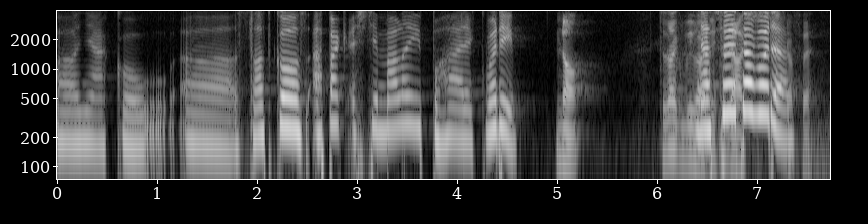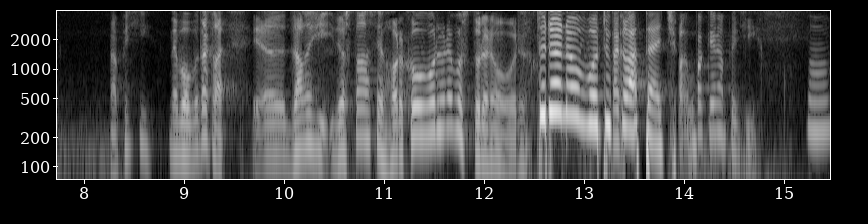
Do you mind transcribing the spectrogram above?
uh, nějakou uh, sladkost a pak ještě malý pohárek vody. No, to tak bývá, Na co je ta voda? Kafe. Na pití? Nebo takhle, záleží, dostala si horkou vodu nebo studenou vodu? Studenou vodu tak, klatečku. Pak, pak je na pití. No,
